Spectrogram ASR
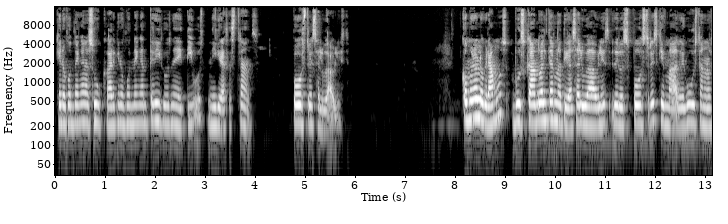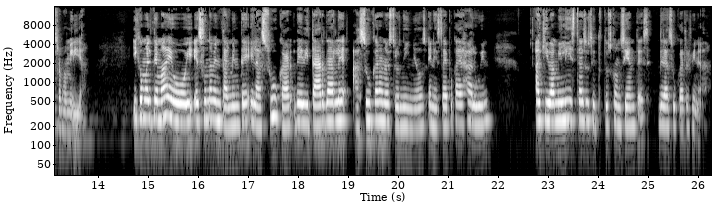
que no contengan azúcar, que no contengan trigos ni aditivos ni grasas trans, postres saludables. ¿Cómo lo logramos? Buscando alternativas saludables de los postres que más le gustan a nuestra familia. Y como el tema de hoy es fundamentalmente el azúcar, de evitar darle azúcar a nuestros niños en esta época de Halloween, aquí va mi lista de sustitutos conscientes del azúcar refinada.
